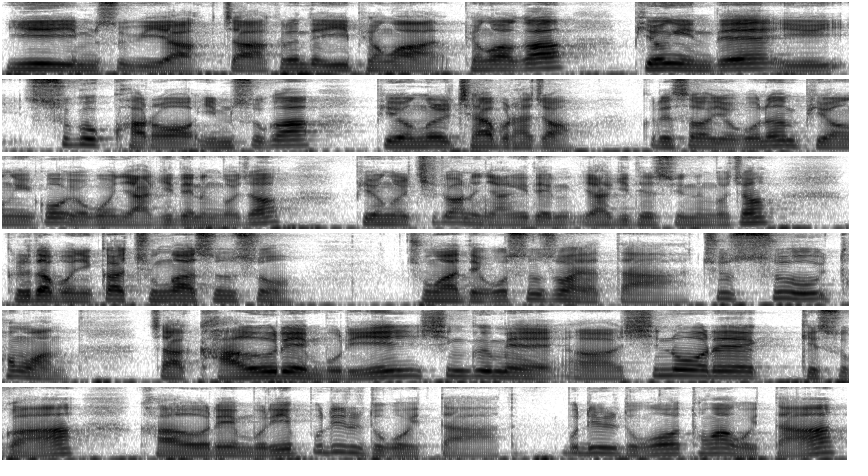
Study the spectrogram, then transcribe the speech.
이 임수 위약. 자, 그런데 이 병화 병화가 병인데 이 수극화로 임수가 병을 제압을 하죠. 그래서 요거는 병이고 요건 약이 되는 거죠. 병을 치료하는 약이 될, 약이 될 수 있는 거죠. 그러다 보니까 중화 순수 중화되고 순수하였다. 추수 통원 자, 가을의 물이 신금의 어, 신월의 개수가 가을의 물이 뿌리를 두고 있다. 뿌리를 두고 통하고 있다.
